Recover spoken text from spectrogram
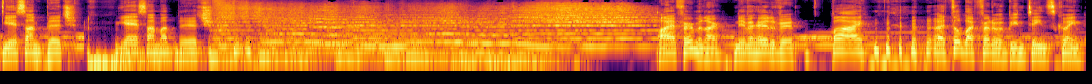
Yes, I'm bitch. Yes, I'm a bitch. Aya Fumino, never heard of her. Bye. I thought my photo would be in Teens Queen,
